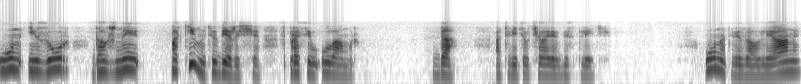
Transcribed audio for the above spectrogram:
Ун и Зур должны покинуть убежище? — спросил Уламр. — Да, — ответил человек без плеч. Ун отвязал лианы,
